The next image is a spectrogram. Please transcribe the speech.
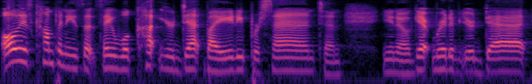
All these companies that say we'll cut your debt by 80% and, you know, get rid of your debt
